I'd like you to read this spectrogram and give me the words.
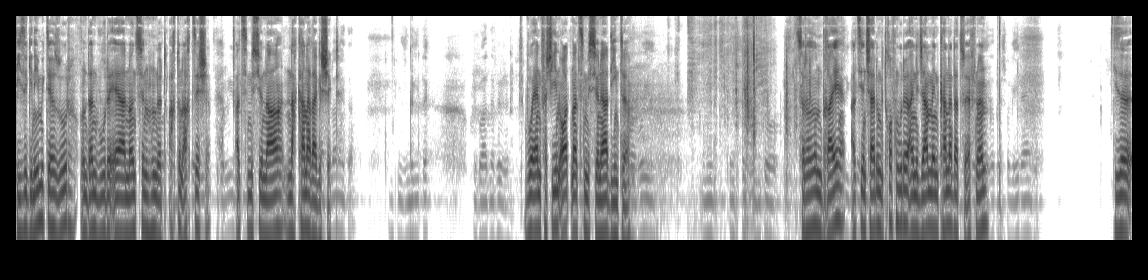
Diese genehmigte Husur und dann wurde er 1988 als Missionar nach Kanada geschickt. Wo er in verschiedenen Orten als Missionar diente. 2003, als die Entscheidung getroffen wurde, eine Jamia in Kanada zu öffnen, diese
